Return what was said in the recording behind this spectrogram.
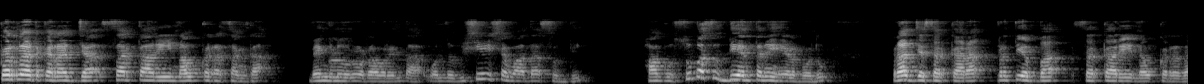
ಕರ್ನಾಟಕ ರಾಜ್ಯ ಸರ್ಕಾರಿ ನೌಕರ ಸಂಘ ಬೆಂಗಳೂರವರಿಂದ ಒಂದು ವಿಶೇಷವಾದ ಸುದ್ದಿ ಹಾಗೂ ಶುಭ ಸುದ್ದಿ ಅಂತಲೇ ಹೇಳ್ಬೋದು. ರಾಜ್ಯ ಸರ್ಕಾರ ಪ್ರತಿಯೊಬ್ಬ ಸರ್ಕಾರಿ ನೌಕರರ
